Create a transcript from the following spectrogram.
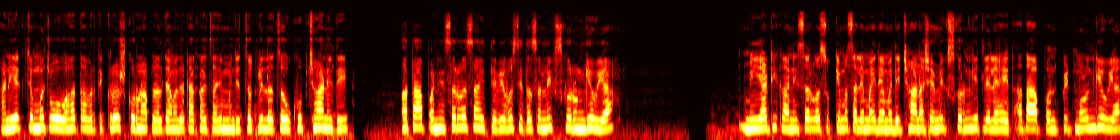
आणि एक चम्मच ओवा हातावरती क्रश करून आपल्याला त्यामध्ये टाकायचं आहे. म्हणजे चकलीला चव खूप छान येते. आता आपण हे सर्व साहित्य व्यवस्थित असं मिक्स करून घेऊया. मी या ठिकाणी सर्व सुके मसाले मैद्यामध्ये छान असे मिक्स करून घेतलेले आहेत. आता आपण पीठ मळून घेऊया.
